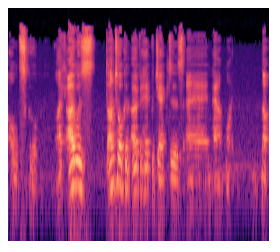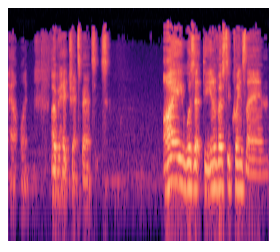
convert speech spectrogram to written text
old school. Like I was, I'm talking overhead projectors and PowerPoint, not PowerPoint, overhead transparencies. I was at the University of Queensland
